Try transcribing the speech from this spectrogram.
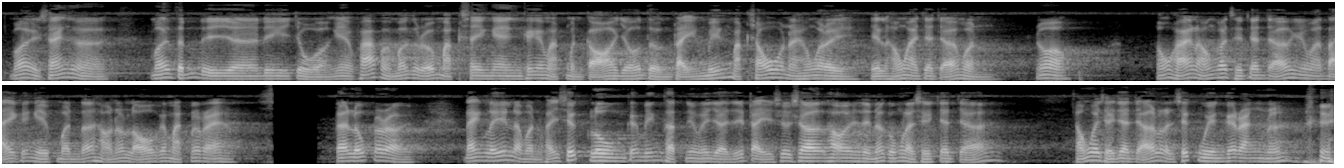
Mới hồi sáng ờ, mới tính đi ờ, đi chùa, nghe pháp mà mới có rửa mặt, xây ngang cái cái mặt mình cọ vô tường trậy miếng mặt xấu này, không có đi. Vậy là không ai che chở mình, đúng không? Không phải là không có sự che chở, nhưng mà tại cái nghiệp mình tới hồi nó lộ cái mặt nó ra. Tới lúc đó rồi, đáng lý là mình phải sức luôn cái miếng thịt, nhưng bây giờ chỉ trầy sơ sơ thôi thì nó cũng là sự che chở không có sự che chở, là sức nguyên cái răng nữa.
